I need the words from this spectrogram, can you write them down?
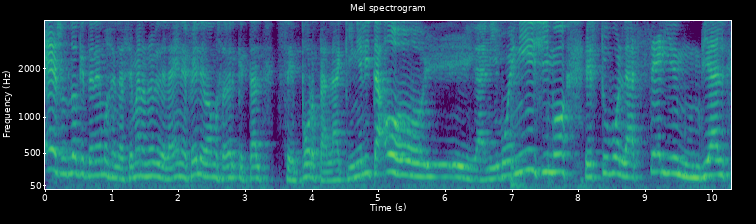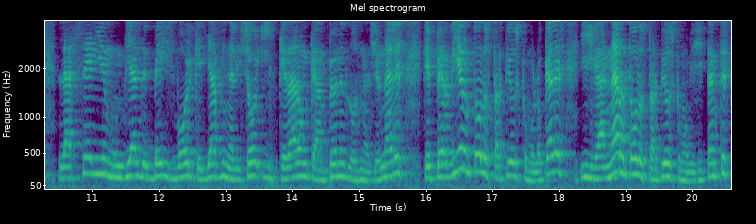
Eso es lo que tenemos en la semana 9 de la NFL. Vamos a ver qué tal se porta la quinielita. Oigan, y buenísimo estuvo la Serie Mundial, la Serie Mundial de Béisbol que ya finalizó y quedaron campeones los nacionales, que perdieron todos los partidos como locales y ganaron todos los partidos como visitantes.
